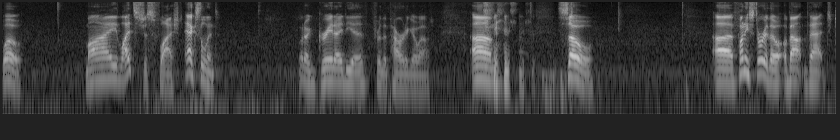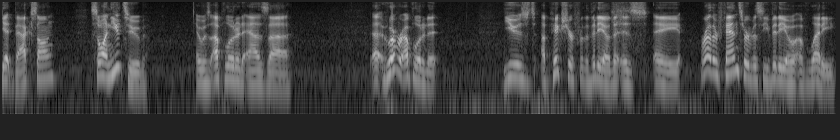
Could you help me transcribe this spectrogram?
whoa, my lights just flashed. Excellent. What a great idea for the power to go out. Um, so, uh, funny story though about that Get Back song. So on YouTube, it was uploaded as uh, uh, whoever uploaded it used a picture for the video that is a rather fan servicey video of Letty,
